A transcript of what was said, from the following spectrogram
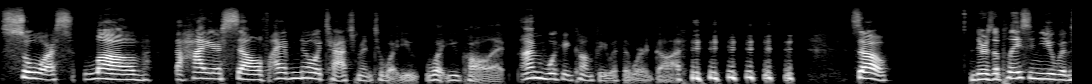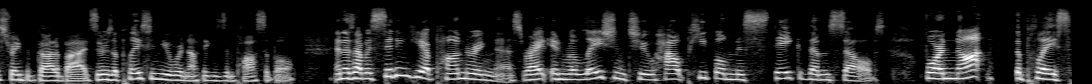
source, love, the higher self. I have no attachment to what you what you call it. I'm wicked comfy with the word God. so there's a place in you where the strength of God abides. There's a place in you where nothing is impossible. And as I was sitting here pondering this, right, in relation to how people mistake themselves for not the place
